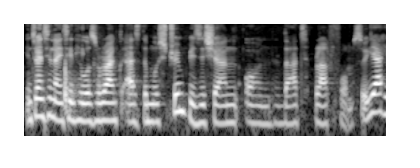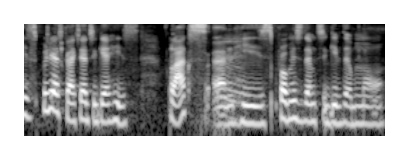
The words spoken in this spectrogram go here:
In 2019, he was ranked as the most streamed musician on that platform. So yeah, he's pretty excited to get his plaques and mm. he's promised them to give them more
